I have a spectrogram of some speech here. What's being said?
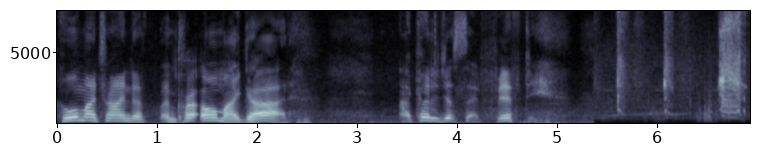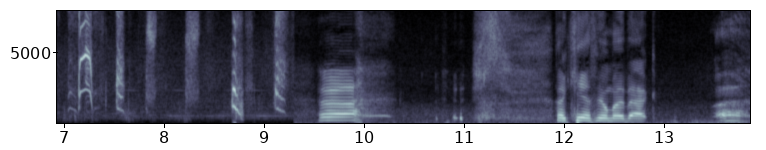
Who am I trying to impress? Oh my God. I could have just said 50. Ah, I can't feel my back. Ah.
